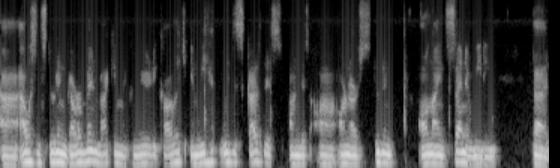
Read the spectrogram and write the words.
Uh, I was in student government back in my community college, and we we discussed this on this uh, on our student online senate meeting that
